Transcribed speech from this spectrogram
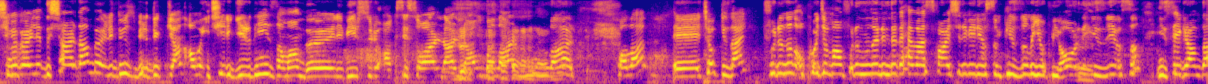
Şimdi böyle dışarıdan böyle düz bir dükkan ama içeri girdiğin zaman böyle bir sürü aksesuarlar, lambalar, mumlar falan. Ee, çok güzel. Fırının o kocaman fırının önünde de hemen siparişini veriyorsun. Pizzanı yapıyor. Orada Evet. izliyorsun. Instagram'da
